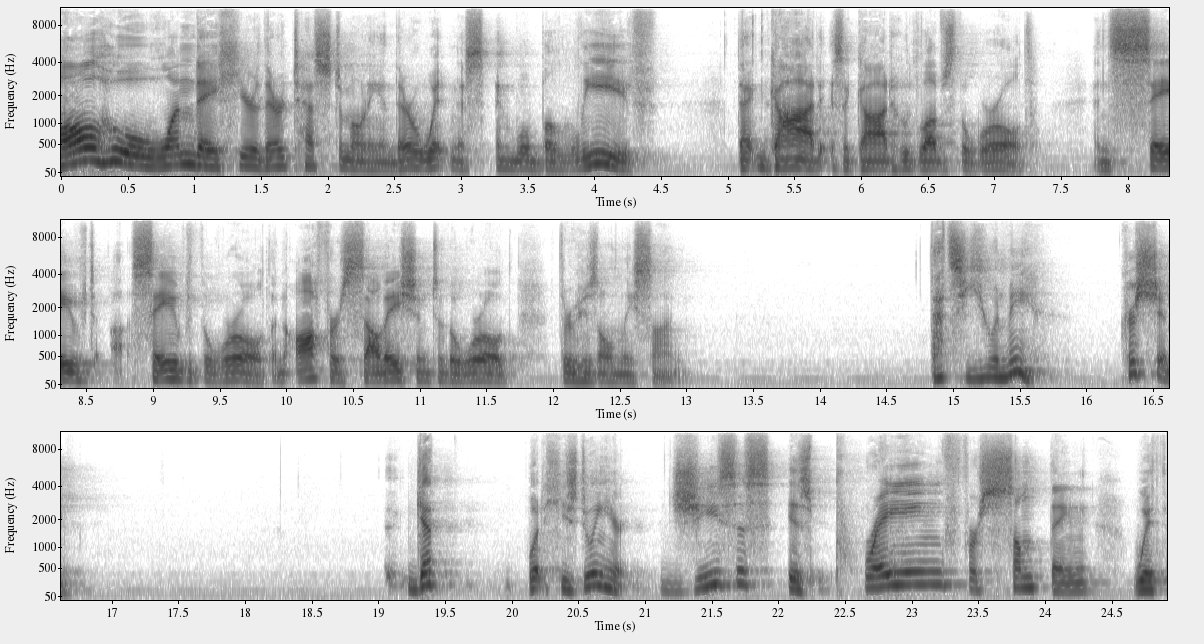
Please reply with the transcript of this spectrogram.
all who will one day hear their testimony and their witness and will believe that God is a God who loves the world and saved, uh, saved the world and offers salvation to the world through his only Son. That's you and me, Christian. Get what he's doing here. Jesus is praying for something with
